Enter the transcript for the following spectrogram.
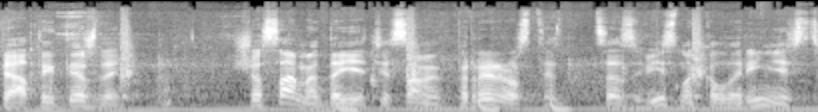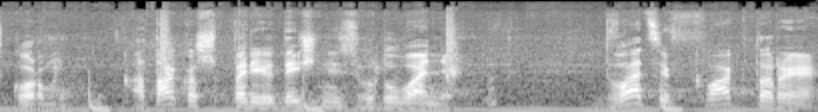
П'ятий тиждень. Що саме дає ті самі прирости? Це, звісно, калорійність корму, а також періодичність годування. Два ці фактори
